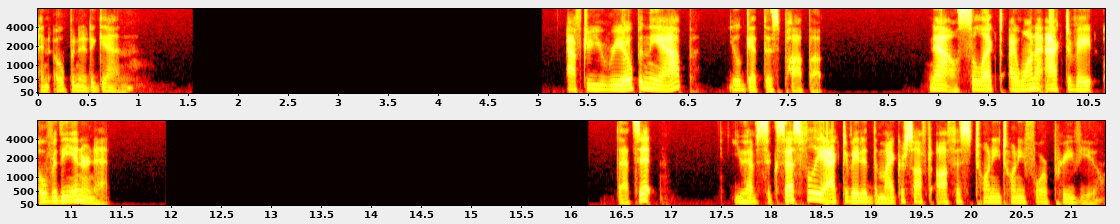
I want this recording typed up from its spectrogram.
and open it again. After you reopen the app, you'll get this pop-up. Now, select I want to activate over the Internet. That's it you have successfully activated the Microsoft Office 2024 preview.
